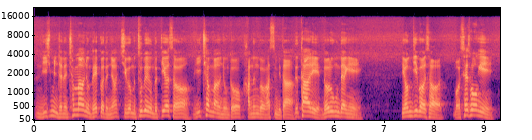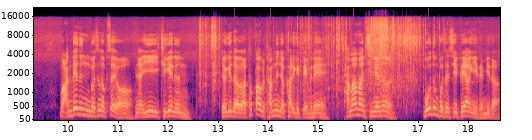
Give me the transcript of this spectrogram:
한 20년 전에 1천만 원 정도 했거든요. 지금은 두 배 정도 뛰어서 2천만 원 정도 가는 것 같습니다. 느타리, 노루궁뎅이, 영지버섯, 뭐 새송이 뭐 안 되는 것은 없어요. 그냥 이 기계는 여기다가 톱밥을 담는 역할이기 때문에 담아만 지면은 모든 버섯이 배양이 됩니다.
